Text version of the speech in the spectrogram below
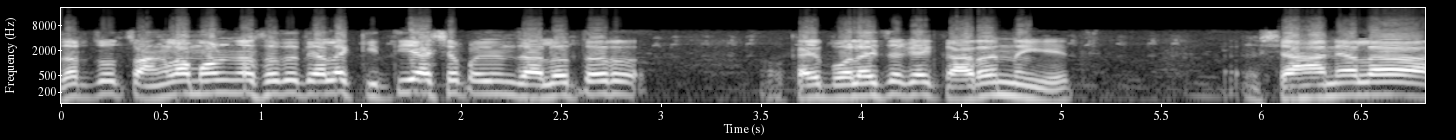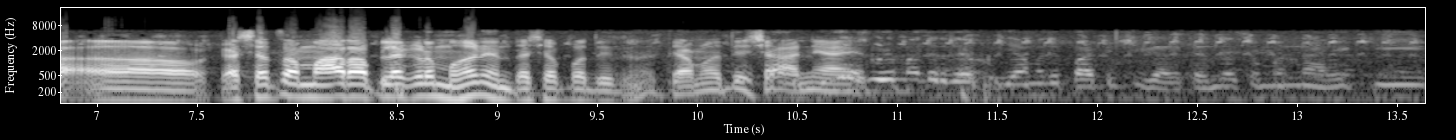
जर जो चांगला म्हणून असं तर त्याला किती अशापर्यंत झालं तर काही बोलायचं काही कारण नाही आहेत शहाण्याला कशाचा मार आपल्याकडे म्हण आहे तशा पद्धतीनं त्यामुळे ते शहाणे आहेत. यामध्ये पाठीशी घ्या त्यांचं म्हणणं आहे की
